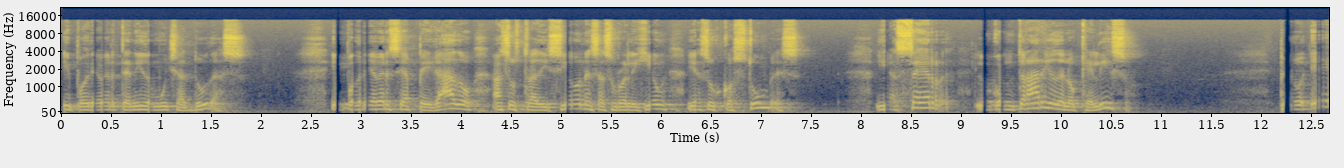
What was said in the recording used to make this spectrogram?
y podría haber tenido muchas dudas y podría haberse apegado a sus tradiciones, a su religión y a sus costumbres y hacer lo contrario de lo que él hizo. Pero él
